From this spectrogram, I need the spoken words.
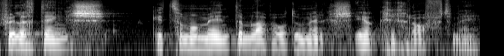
Und vielleicht denkst du, gibt es einen Moment im Leben, wo du merkst, ich habe keine Kraft mehr.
